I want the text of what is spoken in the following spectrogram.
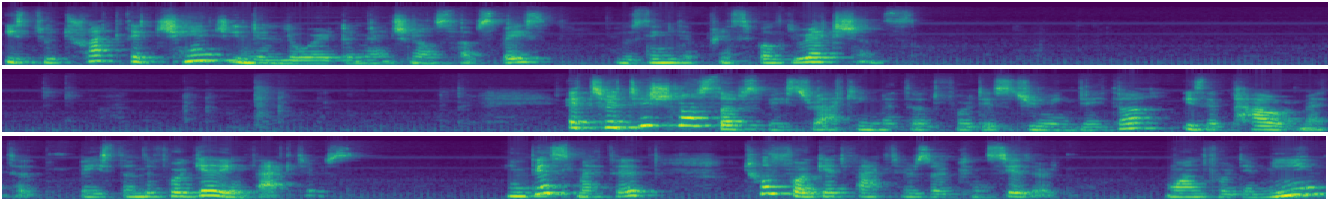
is to track the change in the lower dimensional subspace using the principal directions. A traditional subspace tracking method for the streaming data is a power method based on the forgetting factors. In this method, two forget factors are considered, one for the mean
